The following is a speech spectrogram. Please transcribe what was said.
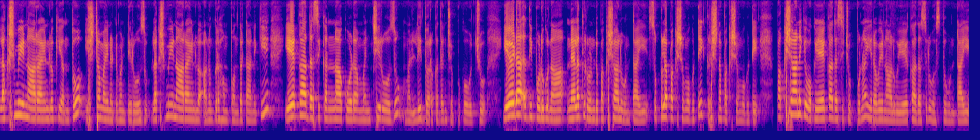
లక్ష్మీనారాయణులకి ఎంతో ఇష్టమైనటువంటి రోజు. లక్ష్మీనారాయణుల అనుగ్రహం పొందటానికి ఏకాదశి కన్నా కూడా మంచి రోజు మళ్ళీ దొరకదని చెప్పుకోవచ్చు. ఏడాది పొడుగున నెలకి రెండు పక్షాలు ఉంటాయి. శుక్లపక్షం ఒకటి కృష్ణపక్షం ఒకటి. పక్షానికి ఒక ఏకాదశి చొప్పున ఇరవై నాలుగు ఏకాదశులు వస్తూ ఉంటాయి.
